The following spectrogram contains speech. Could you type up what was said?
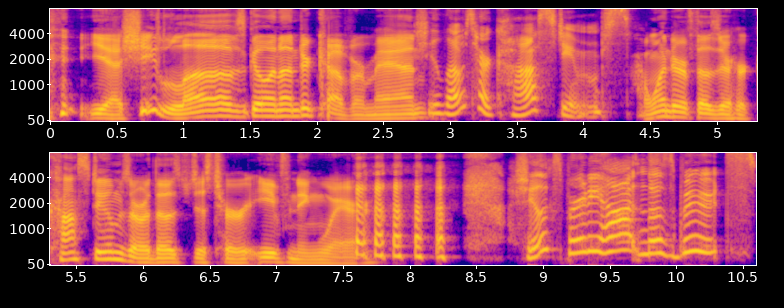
yeah, she loves going undercover, man. She loves her costumes. I wonder if those are her costumes or are those just her evening wear. she looks pretty hot in those boots.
